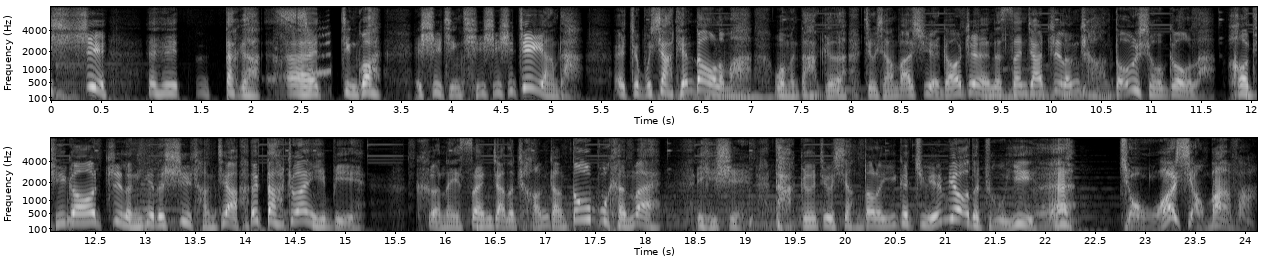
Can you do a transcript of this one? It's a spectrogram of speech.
是，呃，大哥，呃，警官，事情其实是这样的。哎，这不夏天到了吗？我们大哥就想把雪糕镇那三家制冷厂都收购了，好提高制冷液的市场价，大赚一笔。可那三家的厂长都不肯卖，于是大哥就想到了一个绝妙的主意。嗯，就我想办法？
